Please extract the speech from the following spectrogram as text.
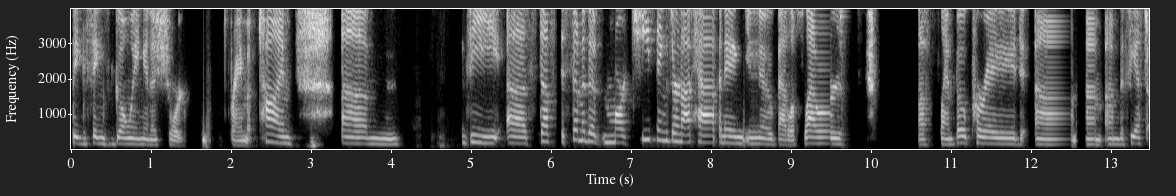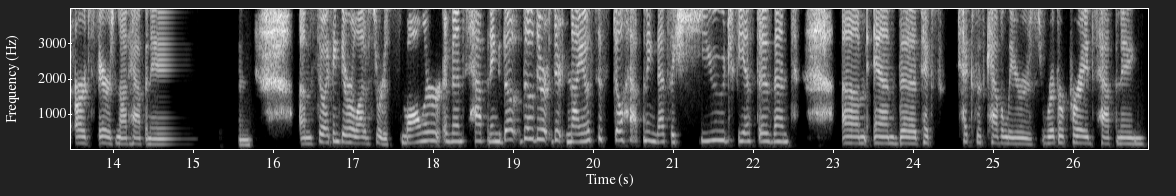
big things going in a short frame of time um, the uh, stuff some of the marquee things are not happening you know battle of flowers a flambeau parade um, um, um, the fiesta arts fair is not happening um, so I think there are a lot of sort of smaller events happening, though, though there, NIOSA is still happening. That's a huge fiesta event. Um, and the Tex, Texas Cavaliers River Parade's happening.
